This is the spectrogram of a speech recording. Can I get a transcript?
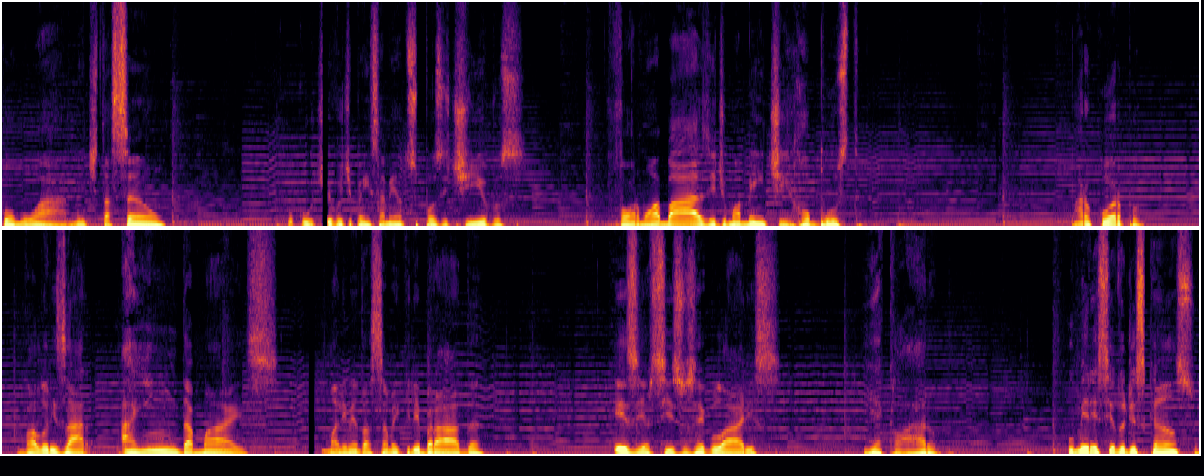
como a meditação, o cultivo de pensamentos positivos, formam a base de uma mente robusta. Para o corpo, valorizar ainda mais uma alimentação equilibrada, exercícios regulares e, é claro, o merecido descanso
